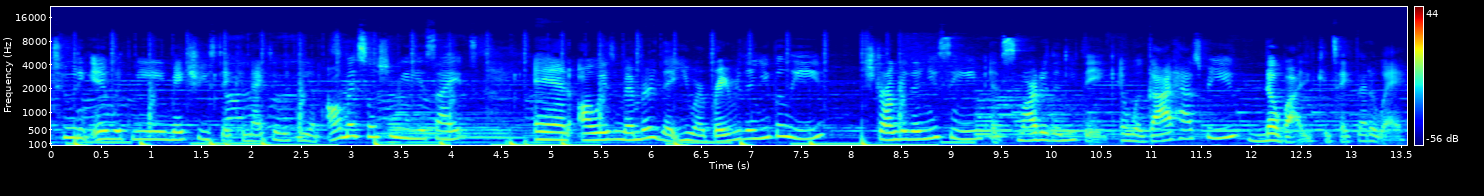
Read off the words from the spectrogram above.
tuning in with me. Make sure you stay connected with me on all my social media sites. And always remember that you are braver than you believe, stronger than you seem, and smarter than you think. And what God has for you, nobody can take that away.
